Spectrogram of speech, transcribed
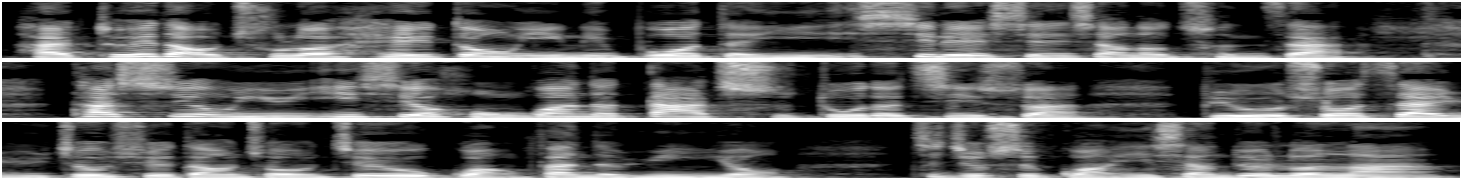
还推导出了黑洞、引力波等一系列现象的存在。它适用于一些宏观的大尺度的计算，比如说在宇宙学当中就有广泛的运用。这就是广义相对论啦。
